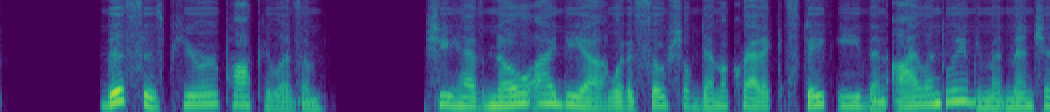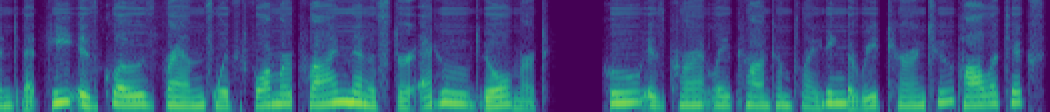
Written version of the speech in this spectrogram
This is pure populism. She has no idea what a social democratic state even Island Lieberman mentioned that he is close friends with former Prime Minister Ehud Olmert, who is currently contemplating a return to politics.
